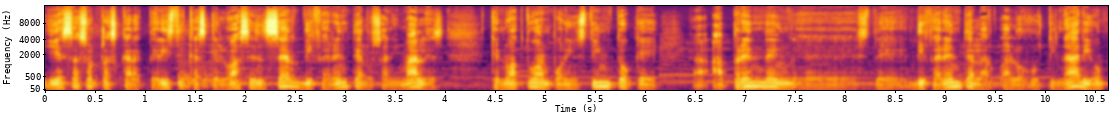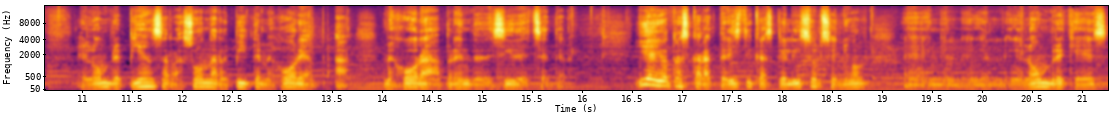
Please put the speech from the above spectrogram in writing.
y esas otras características que lo hacen ser diferente a los animales, que no actúan por instinto, que aprenden eh, este, diferente a, lo rutinario. El hombre piensa, razona, repite, mejora, mejora aprende, decide, etc. Y hay otras características que él hizo el Señor eh, en, el, hombre, que es,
